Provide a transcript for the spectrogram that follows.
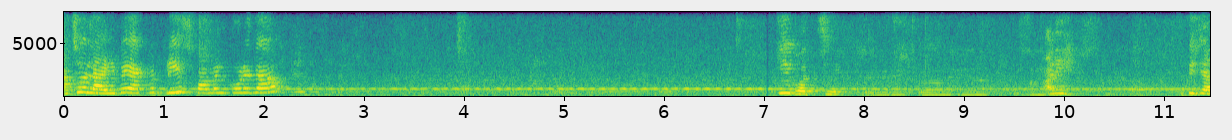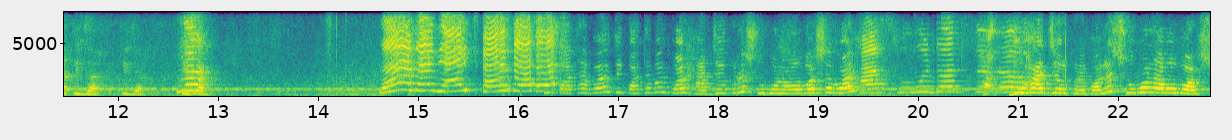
আছো লাইভে একটা প্লিজ কমেন্ট করে দাও। কি হচ্ছে? আরে তুই যা তুই যা তুই যা তুই যা। কথা বল তুই কথা বল বল হাত জোর করে শুভ নববর্ষ বল। দু হাত জোর করে বলে শুভ নববর্ষ।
